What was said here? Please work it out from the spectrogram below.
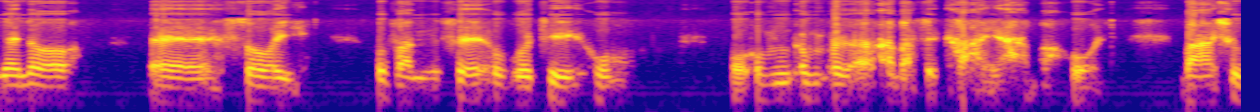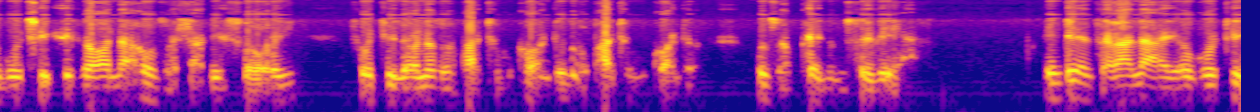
lelo eh soyi kuvamise ukuthi abasekhaya abaholi basho ukuthi izona ozohlaba isoyi futhi lona ozophatha umkhondo uzophatha umkhondo uzophela umsebenzi. Into eyenzakalayo ukuthi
